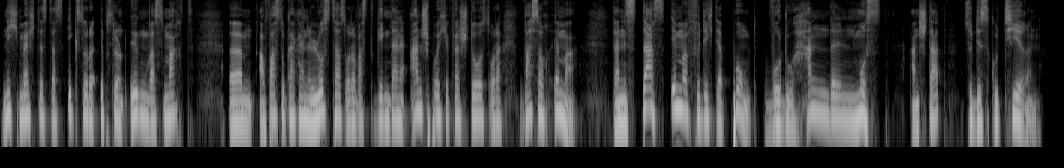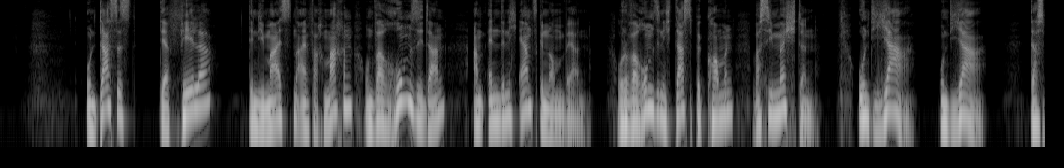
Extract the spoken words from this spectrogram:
nicht möchtest, dass X oder Y irgendwas macht, ähm, auf was du gar keine Lust hast oder was gegen deine Ansprüche verstoßt oder was auch immer, dann ist das immer für dich der Punkt, wo du handeln musst, anstatt zu diskutieren. Und das ist der Fehler, den die meisten einfach machen und warum sie dann am Ende nicht ernst genommen werden. Oder warum sie nicht das bekommen, was sie möchten. Und ja, und ja, das,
